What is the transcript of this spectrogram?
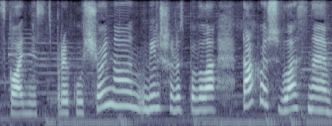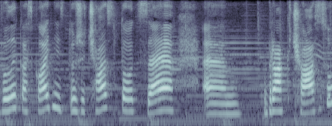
складність, про яку щойно більше розповіла. Також, власне, велика складність дуже часто це. Брак часу,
